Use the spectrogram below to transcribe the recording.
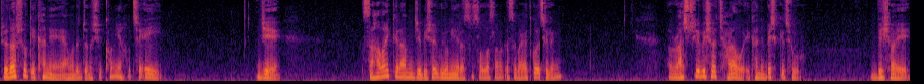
প্রিয় দর্শক, এখানে আমাদের জন্য শিক্ষণীয় হচ্ছে এই যে সাহাবাই কেরাম যে বিষয়গুলো নিয়ে রাসুল কাছে বায়াত করেছিলেন, রাষ্ট্রীয় বিষয় ছাড়াও এখানে বেশ কিছু বিষয়ে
